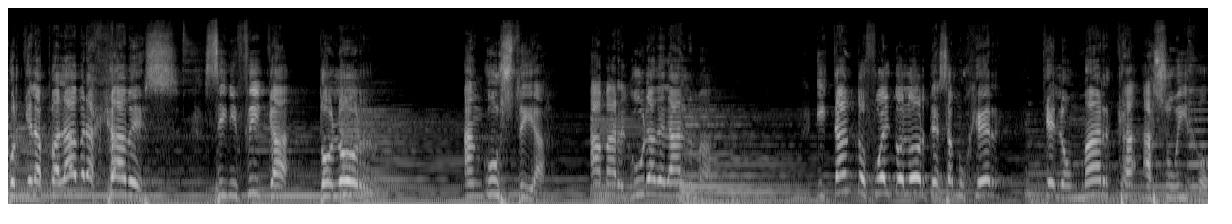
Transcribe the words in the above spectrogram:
Porque la palabra Javes significa dolor, angustia, amargura del alma. Y tanto fue el dolor de esa mujer que lo marca a su hijo.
